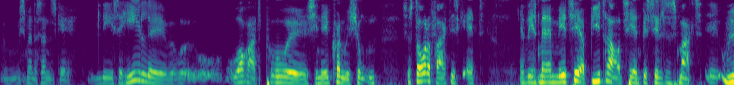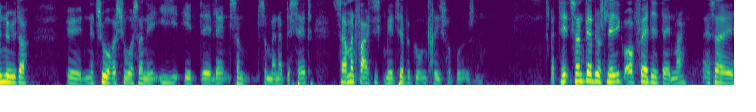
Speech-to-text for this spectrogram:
Hvis man sådan skal læse hele øh, ordret på øh, Genève-konventionen, så står der faktisk, at, at hvis man er med til at bidrage til, at en besættelsesmagt øh, udnytter øh, naturressourcerne i et øh, land, som, som man er besat, så er man faktisk med til at begå en krigsforbrydelse. Og det, sådan bliver det jo slet ikke opfattet i Danmark. Altså, øh,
